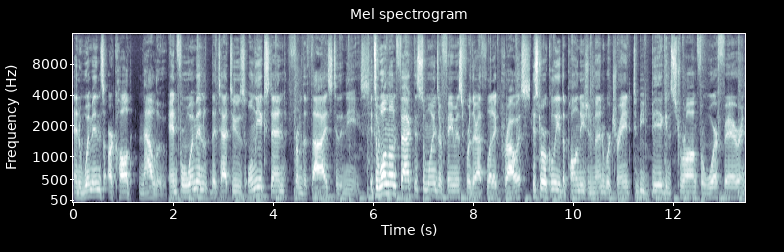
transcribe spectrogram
and women's are called malu. And for women, the tattoos only extend from the thighs to the knees. It's a well-known fact that Samoans are famous for their athletic prowess. Historically, the Polynesian men were trained to be big and strong for warfare and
